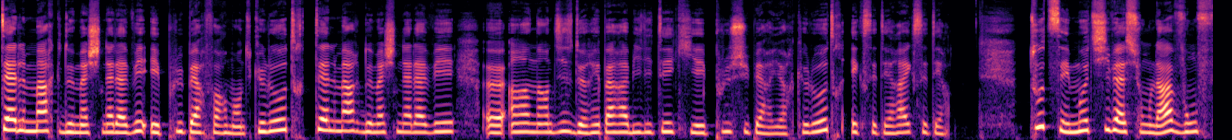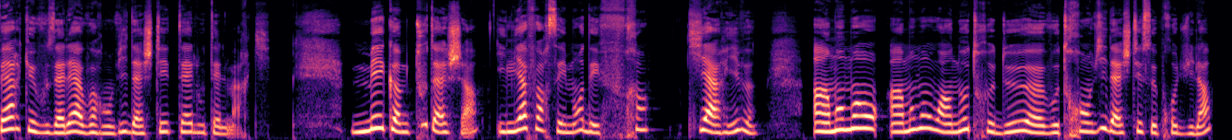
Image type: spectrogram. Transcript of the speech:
telle marque de machine à laver est plus performante que l'autre, telle marque de machine à laver euh, a un indice de réparabilité qui est plus supérieur que l'autre, etc., etc. Toutes ces motivations-là vont faire que vous allez avoir envie d'acheter telle ou telle marque. Mais comme tout achat, il y a forcément des freins qui arrivent à un moment, ou un autre de euh, votre envie d'acheter ce produit-là.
